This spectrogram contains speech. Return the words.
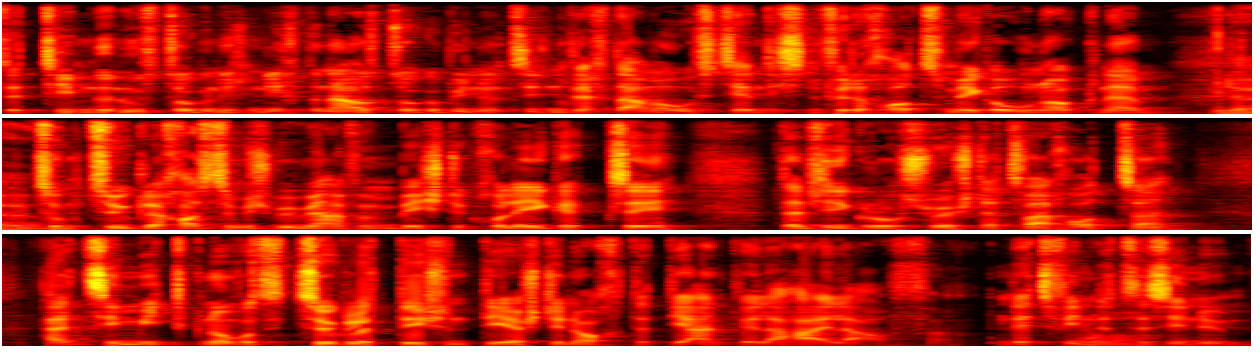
der Team dann ausgezogen ist und ich dann ausgezogen bin und sie dann vielleicht auch mal ausziehen, ist es dann für die Katze mega unangenehm Ja, ja. zum Zügeln. Ich habe es zum Beispiel bei einem von meinen besten Kollegen gesehen. Da haben seine grosse Schwester hat zwei Katzen. Hat sie mitgenommen, wo sie gezügelt ist und die erste Nacht hat die eine wollen heimlaufen. Und jetzt findet Oh. sie sie nicht mehr.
